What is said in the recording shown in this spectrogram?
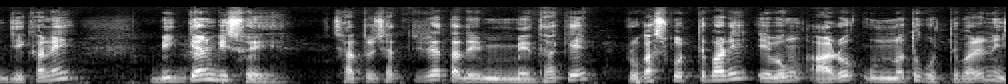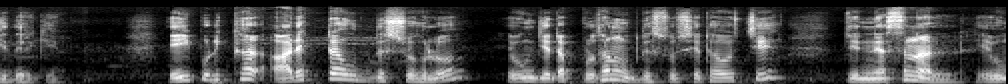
যেখানে বিজ্ঞান বিষয়ে ছাত্রছাত্রীরা তাদের মেধাকে প্রকাশ করতে পারে এবং আরও উন্নত করতে পারে নিজেদেরকে। এই পরীক্ষার আরেকটা উদ্দেশ্য হলো এবং যেটা প্রধান উদ্দেশ্য সেটা হচ্ছে যে ন্যাশনাল এবং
